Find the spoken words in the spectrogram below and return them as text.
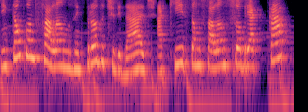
Então, quando falamos em produtividade, aqui estamos falando sobre a capacidade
